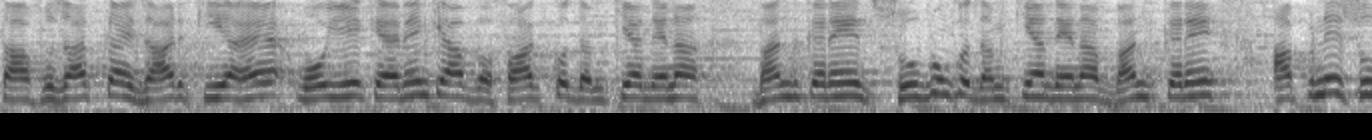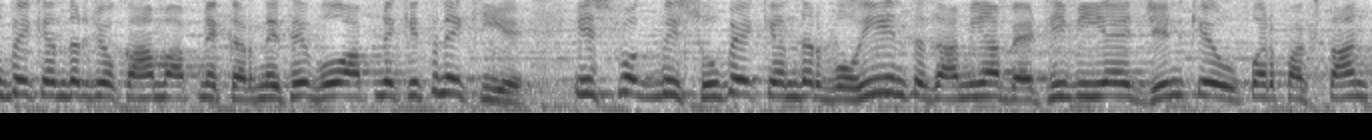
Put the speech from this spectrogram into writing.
तहफ़ात का इजहार किया है। वो ये कह रहे हैं कि आप वफाक को धमकियाँ देना बंद करें, सूबों को धमकियाँ देना बंद करें। अपने सूबे के अंदर जो काम आपने करने थे, वो आपने कितने किए? इस वक्त भी सूबे के अंदर वही इंतजामिया बैठी हुई है, जिनके ऊपर पाकिस्तान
